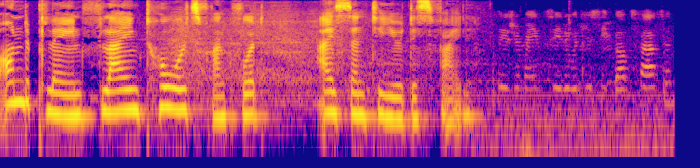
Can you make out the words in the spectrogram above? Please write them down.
on the plane flying towards Frankfurt, I sent to you this file. Please remain seated with your seatbelt fastened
